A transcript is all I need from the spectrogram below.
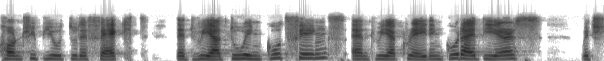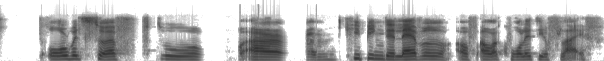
contribute to the fact that we are doing good things and we are creating good ideas, which all will serve to our um, keeping the level of our quality of life.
